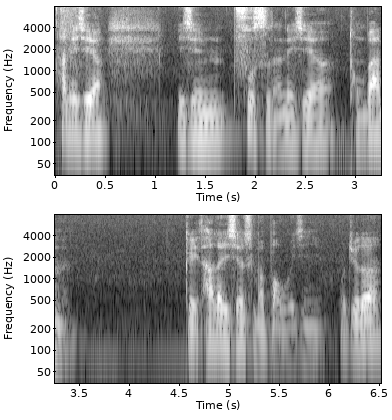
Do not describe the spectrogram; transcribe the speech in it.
他那些已经赴死的那些同伴们给他的一些什么宝贵经验。我觉得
